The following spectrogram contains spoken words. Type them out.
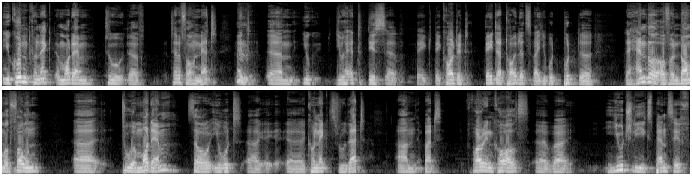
you couldn't connect a modem to the telephone net, mm. and um, you you had this. Uh, they they called it data toilets, where you would put the the handle of a normal phone uh, to a modem, so you would uh, uh connect through that. Um, but foreign calls uh, were hugely expensive,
